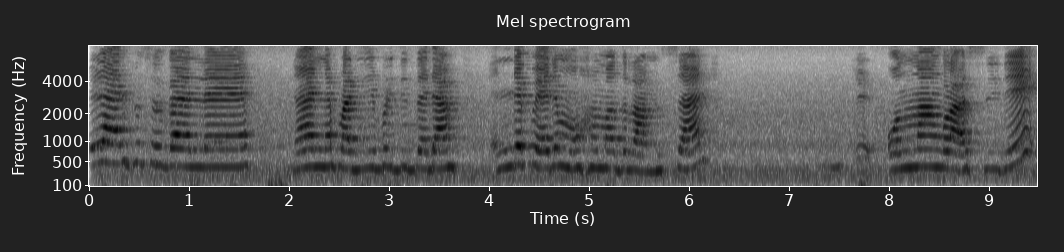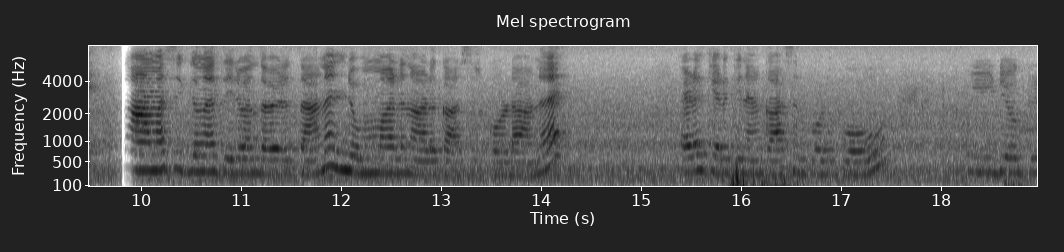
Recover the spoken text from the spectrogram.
എല്ലാവർക്കും സുഖമല്ലേ ഞാൻ എന്നെ പരിചയപ്പെടുത്തി തരാം എന്റെ പേര് മുഹമ്മദ് റംസാൻ ഒന്നാം ക്ലാസ്സിൽ താമസിക്കുന്ന തിരുവനന്തപുരത്താണ്. എന്റെ ഉമ്മയുടെ നാട് കാസർഗോഡാണ്. ഇടയ്ക്കിടയ്ക്ക് ഞാൻ കാസർഗോഡ് പോവും. വീഡിയോ ഒക്കെ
